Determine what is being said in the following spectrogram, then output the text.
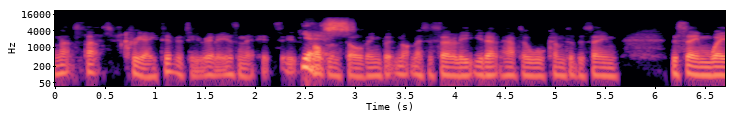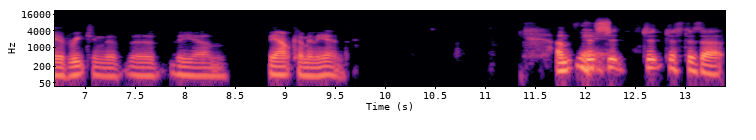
And that's that's creativity, really, isn't it? It's it's yes. problem solving, but not necessarily. You don't have to all come to the same the same way of reaching the the the um the outcome in the end. Um, yes. just, just, just as a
